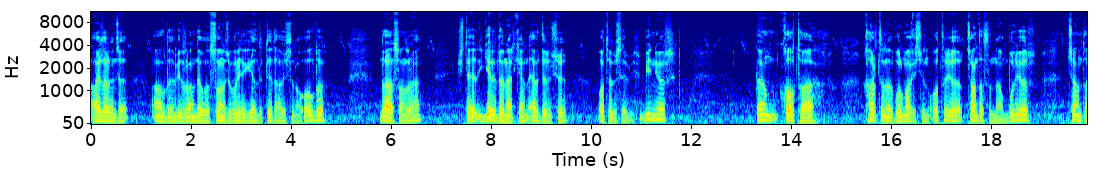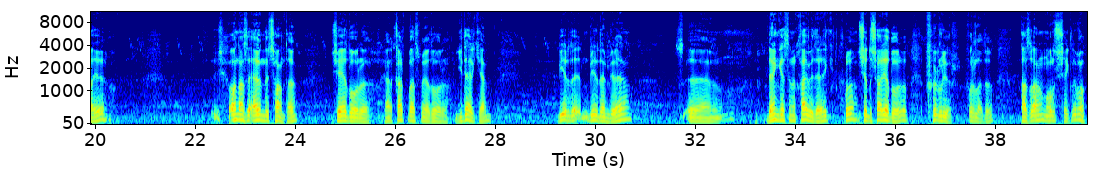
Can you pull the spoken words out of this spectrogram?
aylar önce aldığı bir randevu sonucu buraya geldi tedavisine oldu. Daha sonra işte geri dönerken ev dönüşü otobüse biniyor. Ön koltuğa kartını bulmak için oturuyor. Çantasından buluyor. Çantayı ondan sonra elinde çanta şeye doğru yani kart basmaya doğru giderken bir de birdenbire e, dengesini kaybederek şey dışarıya doğru fırlıyor. Fırladı. Kazanın oluş şekli bu.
